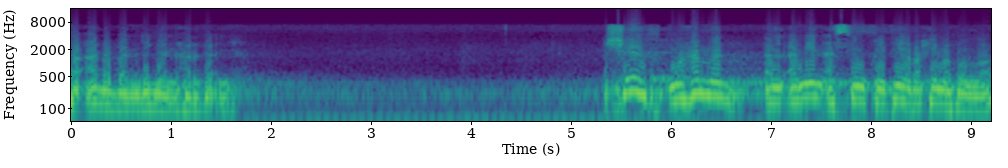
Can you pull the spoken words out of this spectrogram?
tak ada bandingan harganya. Syekh Muhammad Al-Amin As-Sinqiti rahimahullah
